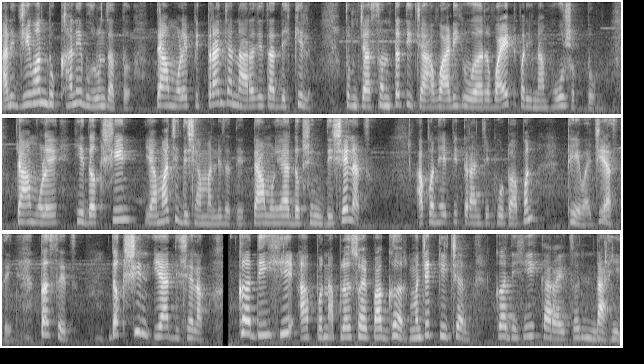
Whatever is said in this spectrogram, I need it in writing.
आणि जीवन दुःखाने भरून जातं. त्यामुळे पित्रांच्या नाराजीचा देखील तुमच्या संततीच्या वाढीवर वाईट परिणाम होऊ शकतो. त्यामुळे ही दक्षिण यमाची दिशा मानली जाते. त्यामुळे ह्या दक्षिण दिशेलाच आपण हे पितरांचे फोटो आपण ठेवायचे असते. तसेच दक्षिण या दिशेला कधीही आपण आपलं स्वयंपाकघर म्हणजे किचन कधीही करायचं नाही.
